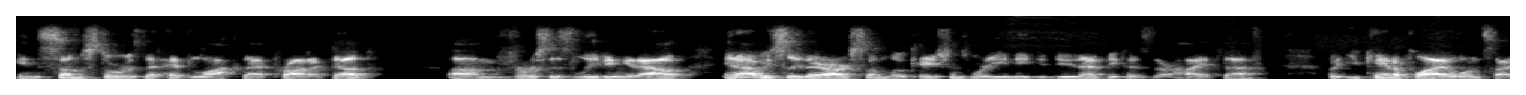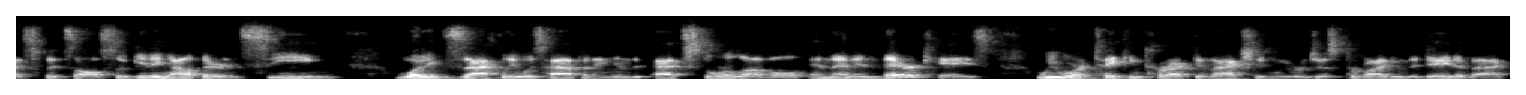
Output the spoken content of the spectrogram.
in some stores that had locked that product up um, versus leaving it out. And obviously, there are some locations where you need to do that because they're high theft, but you can't apply a one size fits all. So, getting out there and seeing what exactly was happening in, at store level. And then in their case, we weren't taking corrective action. We were just providing the data back,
